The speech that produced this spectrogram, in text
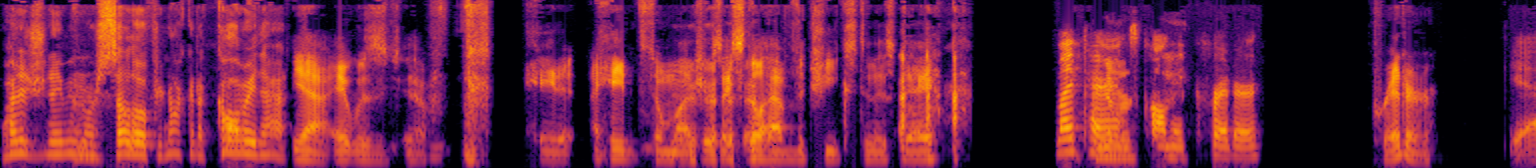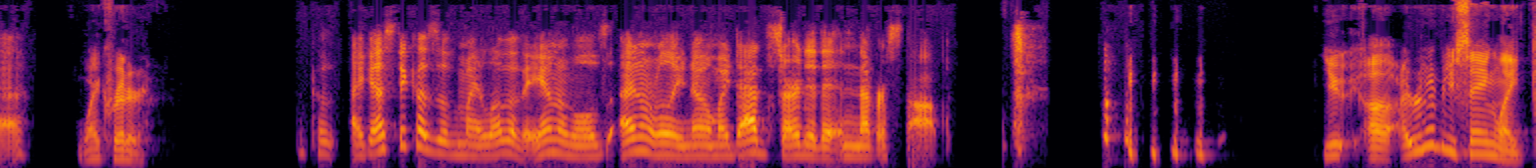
Why did you name me Mm. Marcelo if you're not going to call me that? yeah, it was. You know, hate it. I hate it so much because I still have the cheeks to this day. my parents call me Critter. Critter. Yeah, Why critter? Because I guess because of my love of animals. I don't really know. My dad started it and never stopped. You, uh, I remember you saying like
